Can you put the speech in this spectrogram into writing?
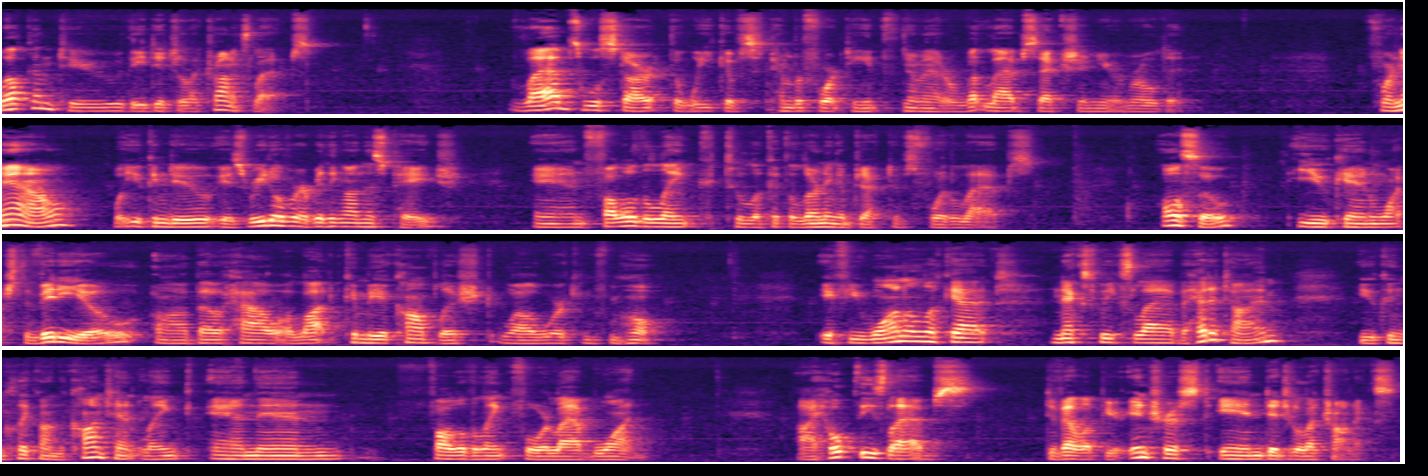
Welcome to the Digital Electronics Labs. Labs will start the week of September 14th, no matter what lab section you're enrolled in. For now, what you can do is read over everything on this page and follow the link to look at the learning objectives for the labs. Also, you can watch the video about how a lot can be accomplished while working from home. If you want to look at next week's lab ahead of time, you can click on the content link and then follow the link for Lab 1. I hope these labs develop your interest in digital electronics.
